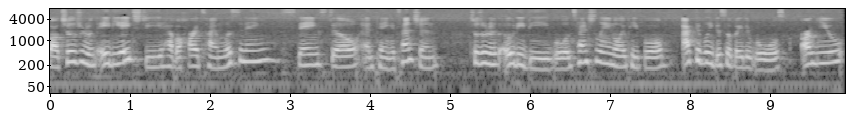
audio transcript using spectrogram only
While children with ADHD have a hard time listening, staying still, and paying attention, children with ODD will intentionally annoy people, actively disobey the rules, argue,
